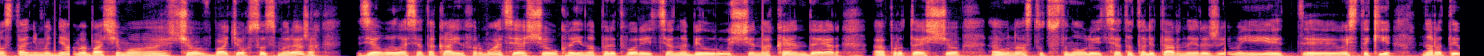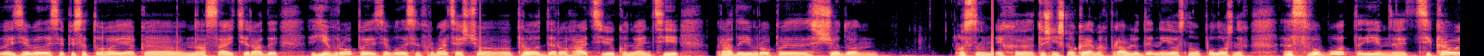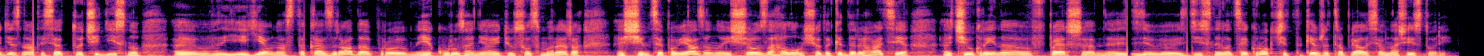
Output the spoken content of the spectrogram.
Останніми днями бачимо, е, що в багатьох соцмережах з'явилася така інформація, що Україна перетворюється на Білорусь чи на КНДР е, про те, що е, у нас тут встановлюється тоталітарний режим, і ось такі наративи з'явилися після того, як на сайті Ради Європи з'явилася інформація, що про дерогацію Конвенції Ради Європи щодо основних, е, точніше окремих прав людини і основоположних е, свобод. І е, цікаво дізнатися, то чи дійсно є в нас така зрада, про яку розганяють у соцмережах, з чим це пов'язано, і що загалом що таке делегація, Е, чи Україна вперше здійснила цей крок, чи таке вже траплялося в нашій історії?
